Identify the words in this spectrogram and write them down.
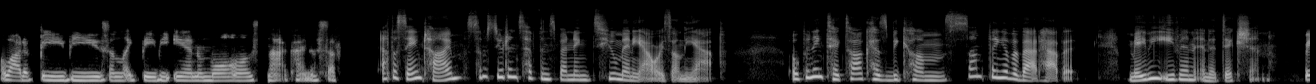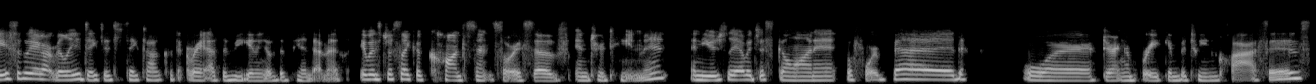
a lot of babies and like baby animals, that kind of stuff. At the same time, some students have been spending too many hours on the app. Opening TikTok has become something of a bad habit, maybe even an addiction basically I got really addicted to TikTok right at the beginning of the pandemic. It was just like a constant source of entertainment. And usually I would just go on it before bed or during a break in between classes.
